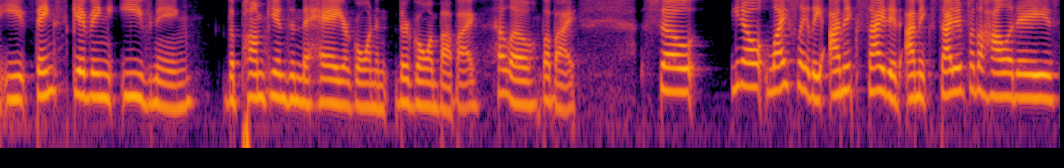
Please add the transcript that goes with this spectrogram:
e- Thanksgiving evening, the pumpkins and the hay are going. And they're going bye bye. Hello, bye bye. So you know, life lately. I'm excited. I'm excited for the holidays.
